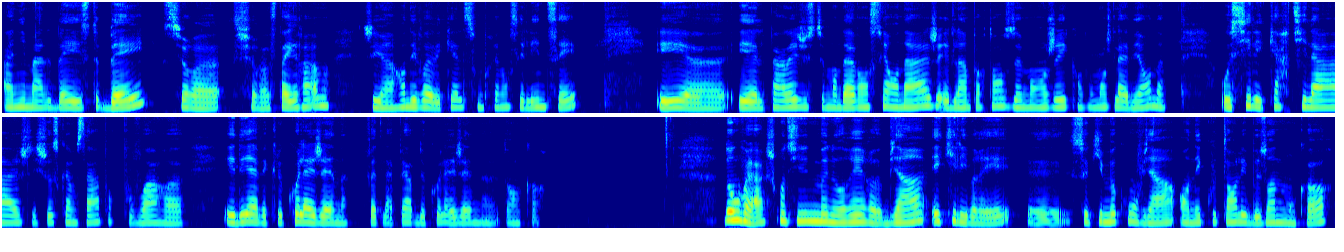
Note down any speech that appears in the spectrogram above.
Animal Based Bay sur, euh, sur Instagram. J'ai eu un rendez-vous avec elle, son prénom c'est Lindsay. Et, euh, et, elle parlait justement d'avancer en âge et de l'importance de manger, quand on mange de la viande, aussi les cartilages, les choses comme ça, pour pouvoir aider avec le collagène, en fait la perte de collagène dans le corps. Donc voilà, je continue de me nourrir bien, équilibré, ce qui me convient en écoutant les besoins de mon corps,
